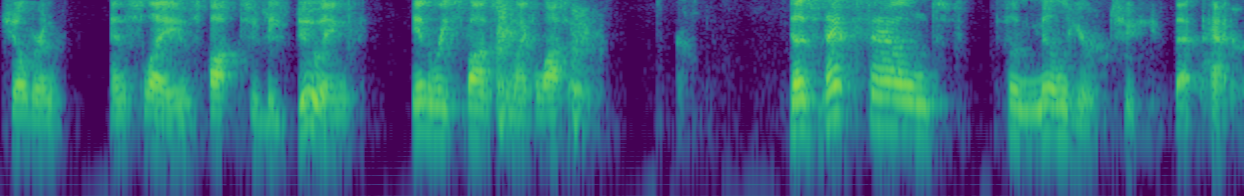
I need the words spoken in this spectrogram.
children, and slaves ought to be doing in response to my philosophy. Does that sound familiar to you, that pattern?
